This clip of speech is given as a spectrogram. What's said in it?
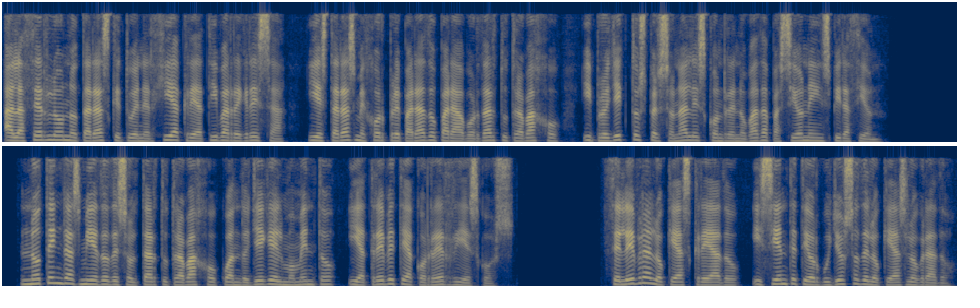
Al hacerlo notarás que tu energía creativa regresa, y estarás mejor preparado para abordar tu trabajo y proyectos personales con renovada pasión e inspiración. No tengas miedo de soltar tu trabajo cuando llegue el momento y atrévete a correr riesgos. Celebra lo que has creado y siéntete orgulloso de lo que has logrado.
